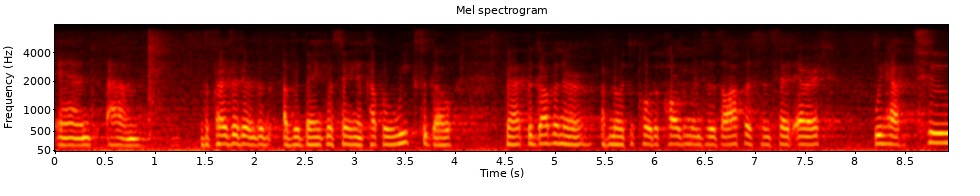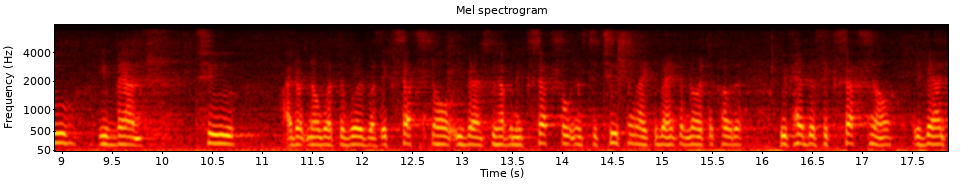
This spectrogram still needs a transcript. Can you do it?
And um, the president of the, bank was saying a couple of weeks ago that the governor of North Dakota called him into his office and said, Eric, we have two events, two I don't know what the word was, exceptional events. We have an exceptional institution like the Bank of North Dakota. We've had this exceptional event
